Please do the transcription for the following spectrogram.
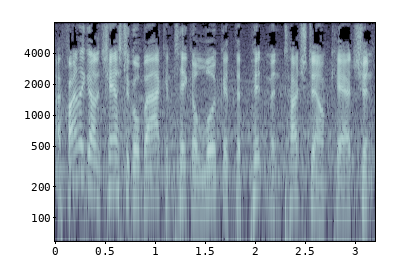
I finally got a chance to go back and take a look at the Pittman touchdown catch, and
